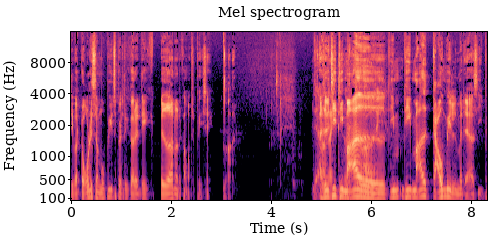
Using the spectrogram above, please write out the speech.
det var dårligt som mobilspil, det gør det ikke bedre, når det kommer til PC. Nej. Det er Altså, de, de, er meget de, de er meget gavmilde med deres IP.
